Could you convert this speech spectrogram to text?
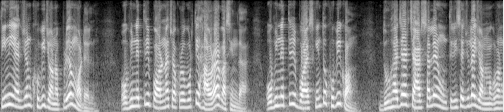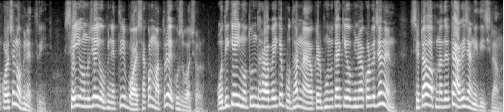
তিনি একজন খুবই জনপ্রিয় মডেল। অভিনেত্রী পর্ণা চক্রবর্তী হাওড়ার বাসিন্দা। অভিনেত্রীর বয়স কিন্তু খুবই কম। দু হাজার চার সালের উনত্রিশে জুলাই জন্মগ্রহণ করেছেন অভিনেত্রী। সেই অনুযায়ী অভিনেত্রীর বয়স এখন মাত্র একুশ বছর। ওদিকে এই নতুন ধারাবাহিকে প্রধান নায়কের ভূমিকায় কে অভিনয় করবে জানেন? সেটাও আপনাদেরকে আগে জানিয়ে দিয়েছিলাম।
